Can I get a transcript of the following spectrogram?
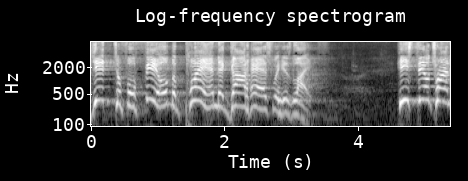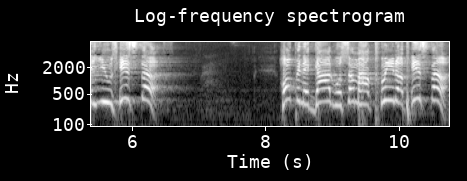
get to fulfill the plan that God has for his life. He's still trying to use his stuff hoping that God will somehow clean up his stuff,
